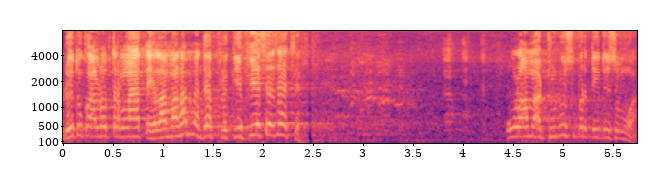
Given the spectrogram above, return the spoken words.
Lu itu kalau terlatih lama-lama dapat ya biasa saja. Ulama dulu seperti itu semua.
